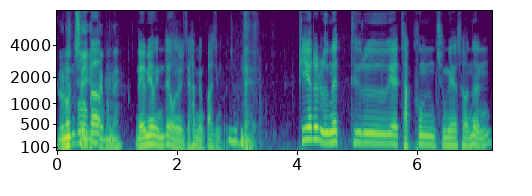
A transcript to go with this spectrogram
르노츠이기 때문에. 네 명인데 오늘 이제 한 명 빠진 거죠. 음. 네. 피에르 르메트르의 작품 중에서는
